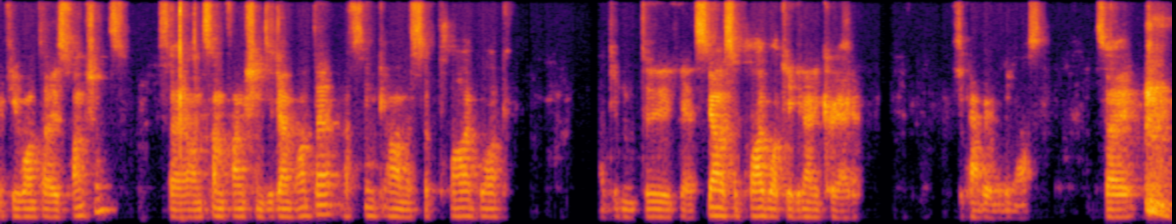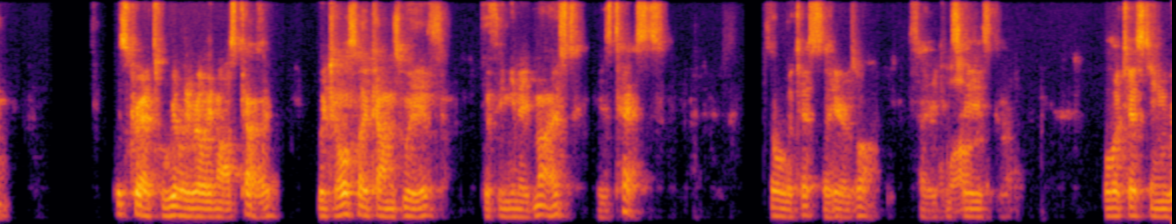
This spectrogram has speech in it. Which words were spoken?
if you want those functions. So on some functions, you don't want that. I think on a supply block, I didn't do, yeah, see on a supply block, you can only create it. You can't do anything else. So this creates really, really nice code, which also comes with the thing you need most is tests. So all the tests are here as well. So you can wow. see it's got all the testing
